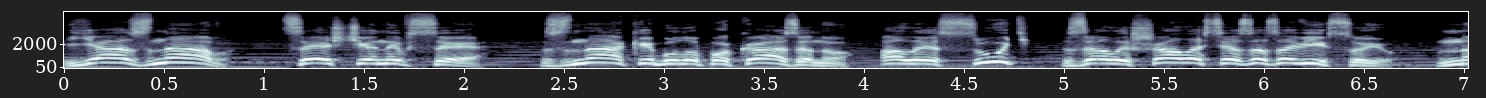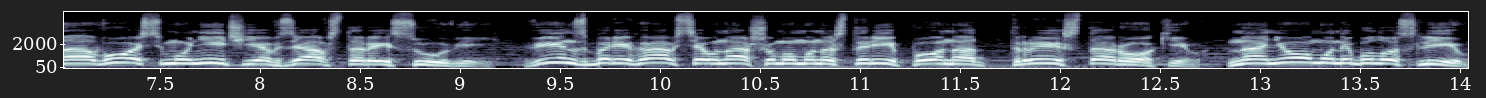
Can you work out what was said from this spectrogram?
Я знав, це ще не все. Знаки було показано, але суть залишалася за завісою. На восьму ніч я взяв старий сувій. Він зберігався в нашому монастирі понад 300 років. На ньому не було слів,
